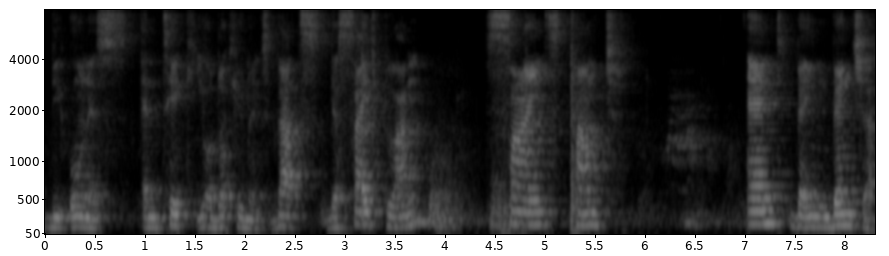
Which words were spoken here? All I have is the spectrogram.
the owners and take your document that's the site plan signed stamped and the indenture.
